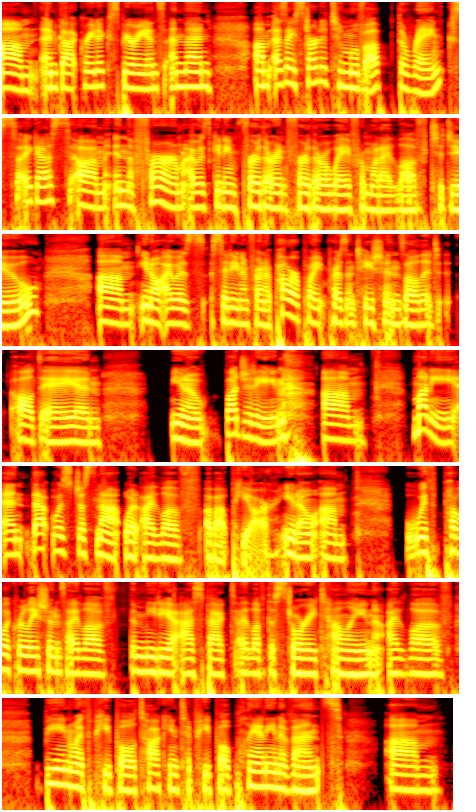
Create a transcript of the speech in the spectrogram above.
Um, and got great experience. And then um, as I started to move up the ranks, I guess, um, in the firm, I was getting further and further away from what I love to do. Um, you know, I was sitting in front of PowerPoint presentations all the all day and you know, budgeting um, money. And that was just not what I love about PR. You know, um, with public relations, I love the media aspect, I love the storytelling, I love being with people, talking to people, planning events. Um,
